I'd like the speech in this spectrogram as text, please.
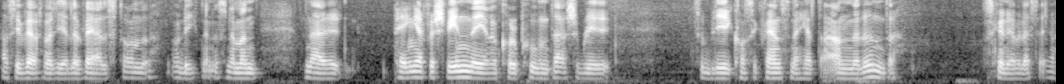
Alltså vad det gäller välstånd och liknande. Så när, man, när pengar försvinner genom korruption där så blir, så blir konsekvenserna helt annorlunda. Skulle jag vilja säga.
